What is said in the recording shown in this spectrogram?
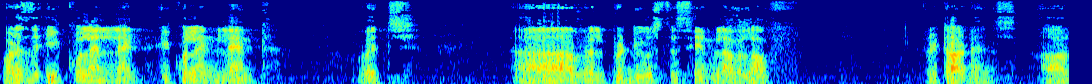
what is the equivalent length, equivalent length which uh, will produce the same level of retardance or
